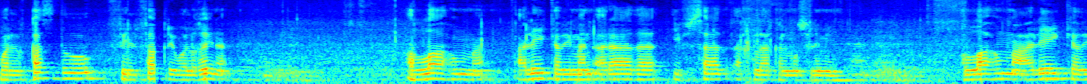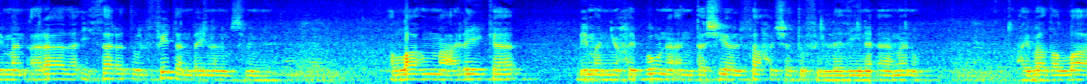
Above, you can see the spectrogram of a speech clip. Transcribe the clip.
والقصد في الفقر والغنى. اللهم عليك بمن أراد إفساد أخلاق المسلمين. اللهم عليك بمن أراد إثارة الفتن بين المسلمين. اللهم عليك بمن يحبون أن تشيع الفاحشة في الذين آمنوا. عباد الله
